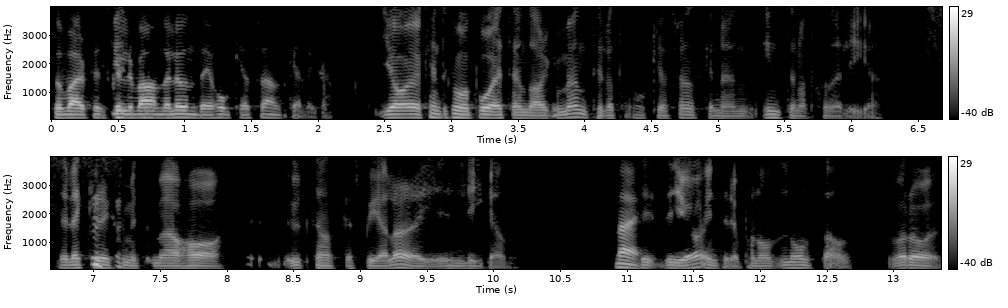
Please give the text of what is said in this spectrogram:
Så varför skulle det vara annorlunda i Hockeyallsvenskan? Liksom? Ja, jag kan inte komma på ett enda argument till att Hockeyallsvenskan är en internationell liga. Det räcker liksom inte med att ha utländska spelare i ligan. Nej. Det, det gör inte det på nå någonstans. Vadå,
